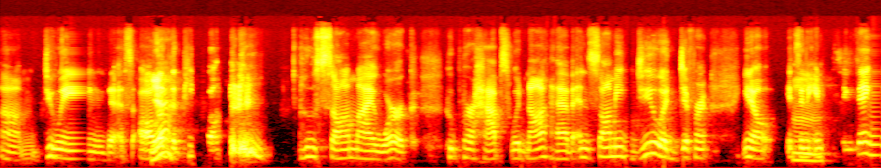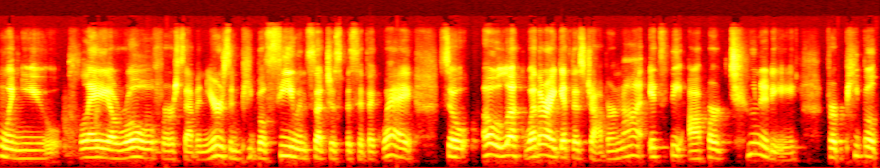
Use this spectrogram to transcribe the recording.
um, doing this, all Yeah. of the people who saw my work, who perhaps would not have, and saw me do a different, you know, it's an Mm. interesting thing when you play a role for seven years and people see you in such a specific way. So, oh, look, whether I get this job or not, it's the opportunity for people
